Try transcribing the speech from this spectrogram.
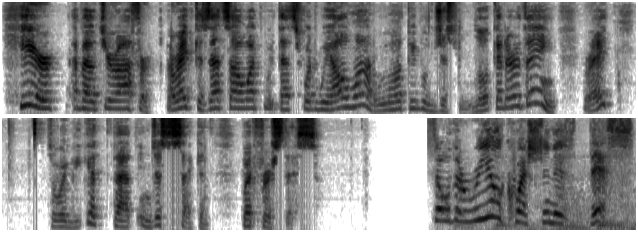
hear about your offer all right? Because that's all what that's what we all want. We want people to just look at our thing right? So to get that in just a second. But first this. So the real question is this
